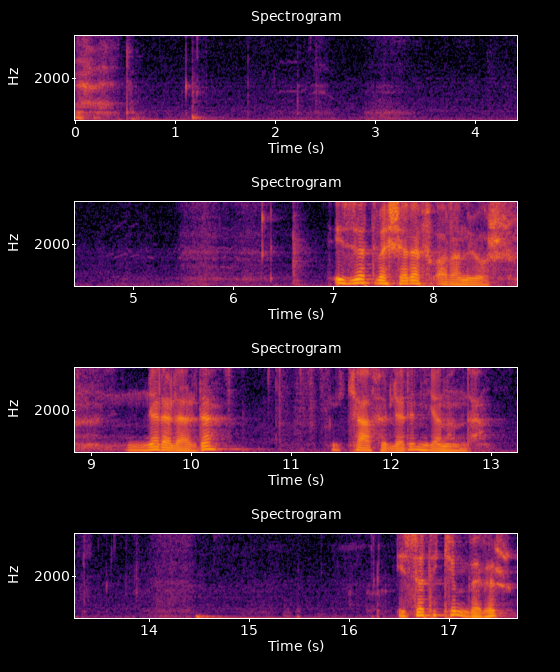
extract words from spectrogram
Evet. İzzet ve şeref aranıyor. Nerelerde? Kafirlerin yanında. İzzeti kim verir?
